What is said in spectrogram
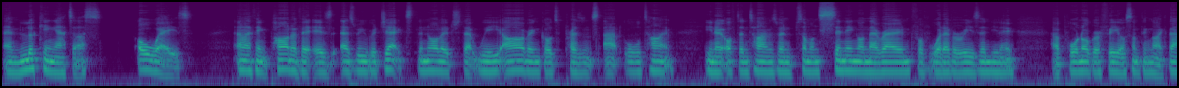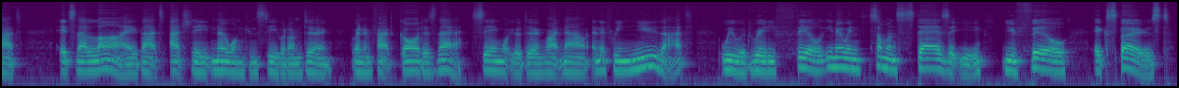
and looking at us always. And I think part of it is as we reject the knowledge that we are in God's presence at all time. You know, oftentimes when someone's sinning on their own for whatever reason, you know, uh, pornography or something like that, it's their lie that actually no one can see what I'm doing when in fact God is there seeing what you're doing right now. And if we knew that, we would really feel, you know, when someone stares at you, you feel exposed.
